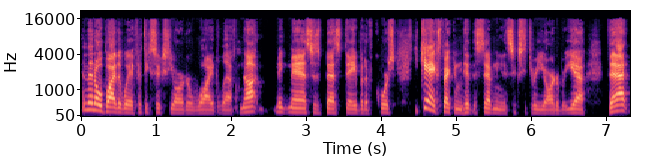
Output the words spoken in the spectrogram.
and then oh by the way a 56 yarder wide left. Not mcmanus's best day but of course you can't expect him to hit the 70 and 63 yarder but yeah that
